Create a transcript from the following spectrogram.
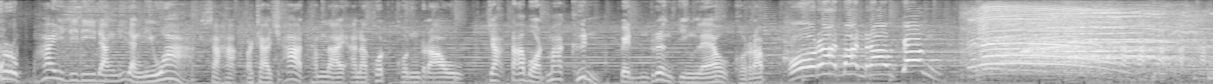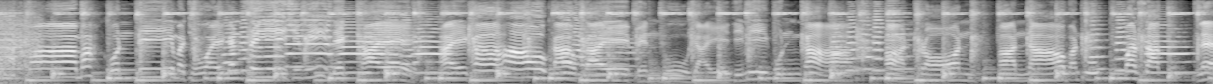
สรุปให้ดีๆ ดังนี้ดังนี้ว่า สหประชาชาติทำนายอนาคตคนเราจะตาบอดมากขึ้นเป็นเรื่องจริงแล้วขอรับ โคราชบ้านเราจงมามาคนดีมาช่วยกันสีชีวิตเด็กไทยให้เขาก้าวไกลเป็นผู้ใหญ่ที่มีคุณค่าผ่านร้อนผ่านหนาวผ่านอุปสรรคและ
